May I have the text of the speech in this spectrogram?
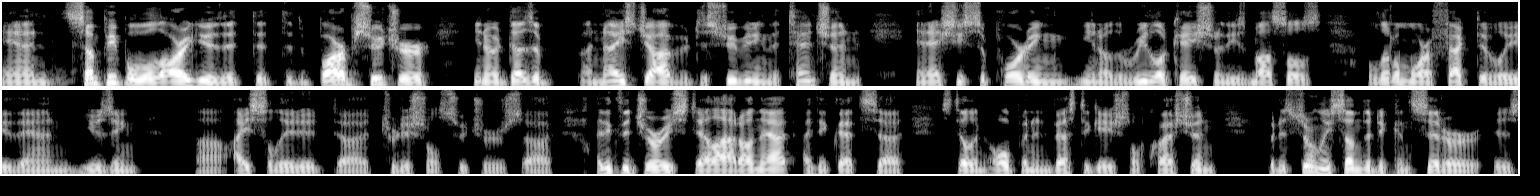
and some people will argue that, that, that the barb suture, you know, does a, a nice job of distributing the tension and actually supporting, you know, the relocation of these muscles a little more effectively than using uh, isolated uh, traditional sutures. Uh, I think the jury's still out on that. I think that's uh, still an open investigational question, but it's certainly something to consider. Is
